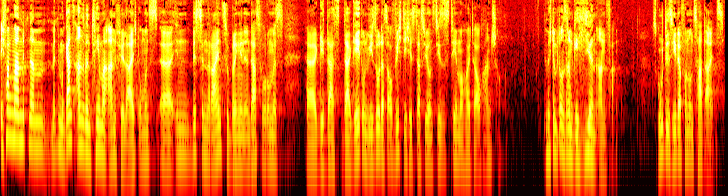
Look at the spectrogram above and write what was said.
Ich fange mal mit einem, mit einem ganz anderen Thema an vielleicht, um uns äh, ein bisschen reinzubringen in das, worum es äh, geht, das, da geht und wieso das auch wichtig ist, dass wir uns dieses Thema heute auch anschauen. Ich möchte mit unserem Gehirn anfangen. Das Gute ist, jeder von uns hat eins.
